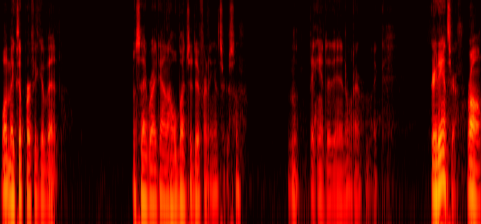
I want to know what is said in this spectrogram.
what makes a perfect event. And so they write down a whole bunch of different answers. And they hand it in or whatever. I'm like, great answer, wrong.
